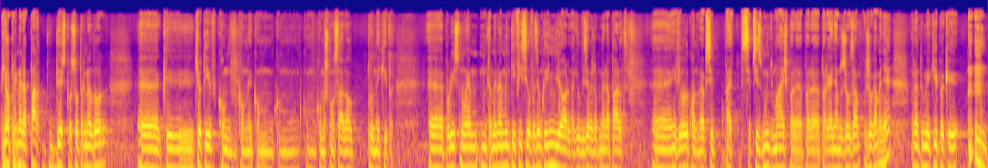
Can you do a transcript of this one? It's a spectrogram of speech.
pior, primeira parte desde que eu sou treinador uh, que, que eu tive como, como, como, como, como responsável por uma equipa. Uh, por isso não é, também não é muito difícil fazer um bocadinho melhor aquilo que fizemos na primeira parte uh, em Vila do Conde. Vai, preciso, vai ser preciso muito mais para, para, para ganharmos o jogo, jogo amanhã, perante uma equipa que,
